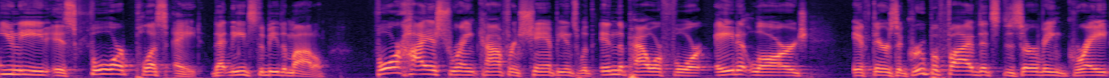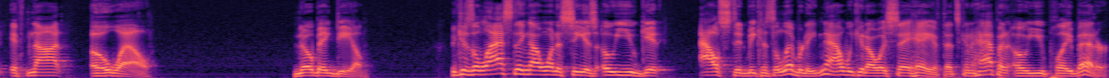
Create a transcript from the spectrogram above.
you need is four plus eight. That needs to be the model. Four highest ranked conference champions within the Power Four, eight at large. If there's a group of five that's deserving, great. If not, oh well. No big deal. Because the last thing I want to see is OU get ousted because of Liberty. Now we can always say, hey, if that's going to happen, OU play better.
